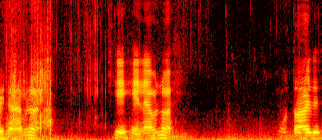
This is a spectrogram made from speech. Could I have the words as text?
ล่อยน้ำไปหน่อยเคเห็นน้ำไปหน่อยโอ้ตายเลย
